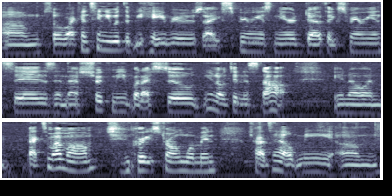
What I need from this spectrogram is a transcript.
Um, so I continue with the behaviors. I experienced near death experiences, and that shook me, but I still, you know, didn't stop. You know, and back to my mom. She's a great, strong woman. Tried to help me, um,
